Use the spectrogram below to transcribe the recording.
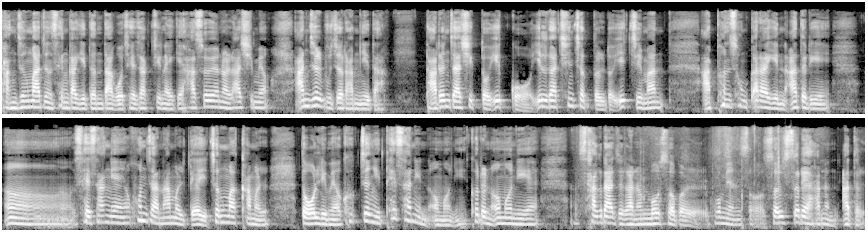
방정맞은 생각이 든다고 제작진에게 하소연을 하시며 안절부절합니다. 다른 자식도 있고 일가 친척들도 있지만 아픈 손가락인 아들이 어, 세상에 혼자 남을 때의 적막함을 떠올리며 걱정이 태산인 어머니, 그런 어머니의 사그라져가는 모습을 보면서 쓸쓸해하는 아들,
